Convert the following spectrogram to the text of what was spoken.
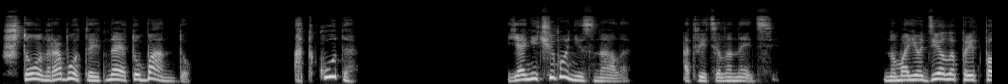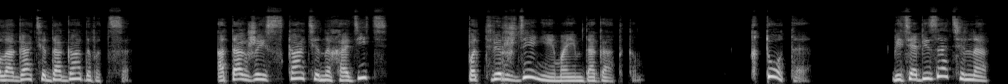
что он работает на эту банду? Откуда?» «Я ничего не знала», — ответила Нэнси. «Но мое дело предполагать и догадываться, а также искать и находить подтверждение моим догадкам. Кто-то, ведь обязательно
